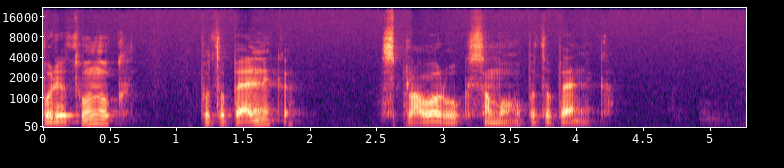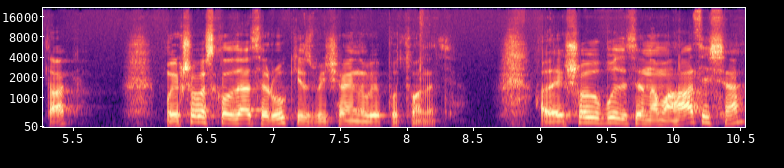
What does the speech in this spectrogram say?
Порятунок потопельника справа рук самого потопельника. Так? Бо якщо ви складете руки, звичайно, ви потонете. Але якщо ви будете намагатися,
